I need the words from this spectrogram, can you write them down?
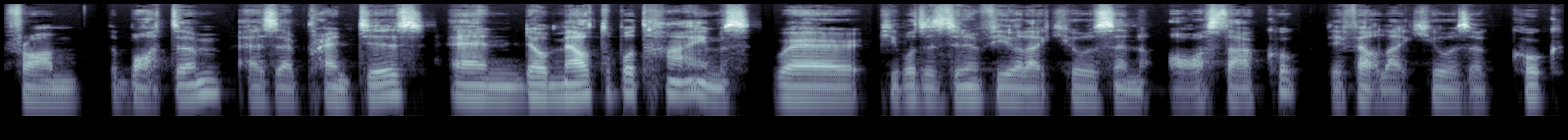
from the bottom as an apprentice. And there were multiple times where people just didn't feel like he was an all star cook. They felt like he was a cook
